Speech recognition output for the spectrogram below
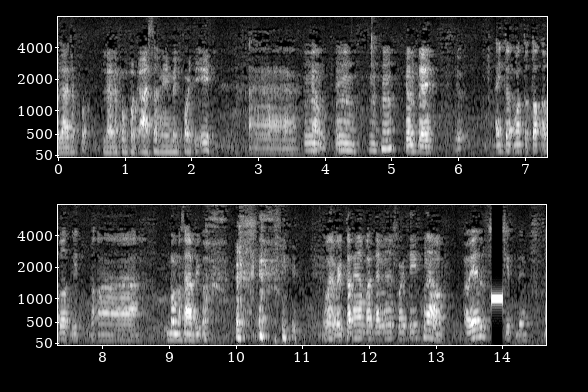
Wala na po. Wala na pong pag-asa ng ML48. Ah... Mm, mm, mhm. Siyempre. I don't want to talk about it. Baka iba masabi ko. Well, we're talking about MNL48 now. well, shit them.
